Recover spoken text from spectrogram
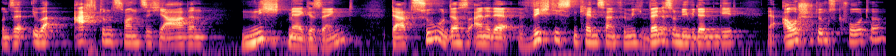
und seit über 28 Jahren nicht mehr gesenkt. Dazu, und das ist eine der wichtigsten Kennzahlen für mich, wenn es um Dividenden geht, eine Ausschüttungsquote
